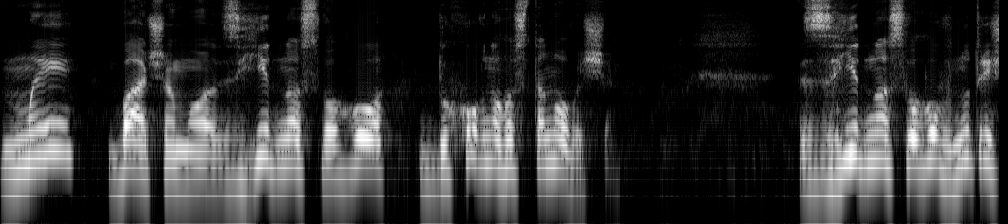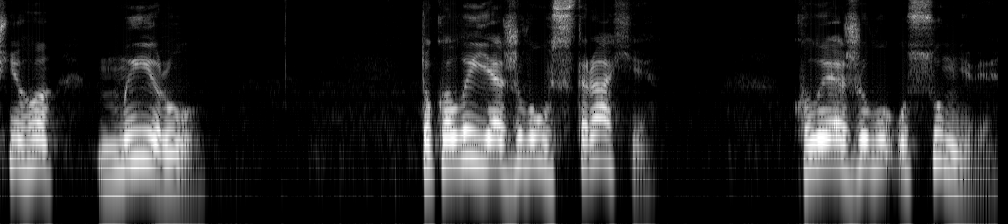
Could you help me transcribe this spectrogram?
ми бачимо згідно свого духовного становища, згідно свого внутрішнього миру. То коли я живу в страхі, коли я живу у сумніві,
